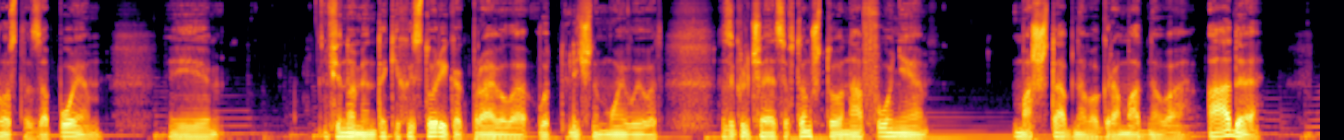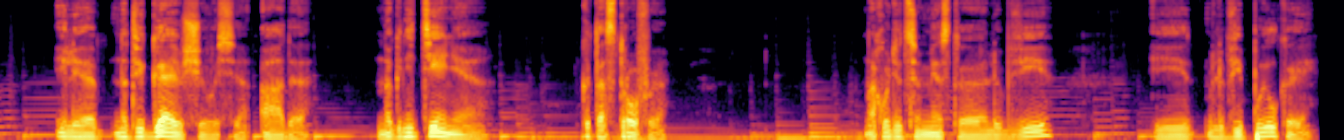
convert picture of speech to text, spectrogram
просто запоем. И феномен таких историй, как правило, вот лично мой вывод, заключается в том, что на фоне масштабного громадного ада или надвигающегося ада, нагнетения, катастрофы, находится место любви и любви пылкой,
